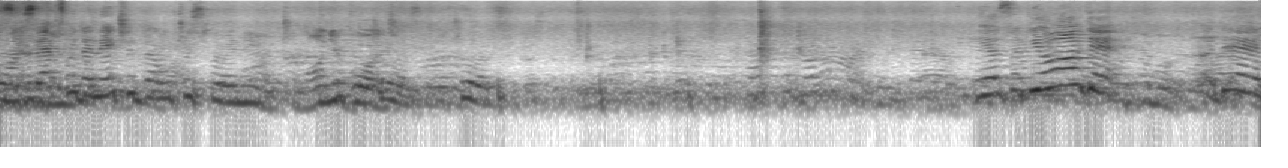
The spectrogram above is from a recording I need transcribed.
on rekao da neće da učestvuje ni u čemu. On je vođa. Čuvam se. Jesu ti ovde? Gde je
